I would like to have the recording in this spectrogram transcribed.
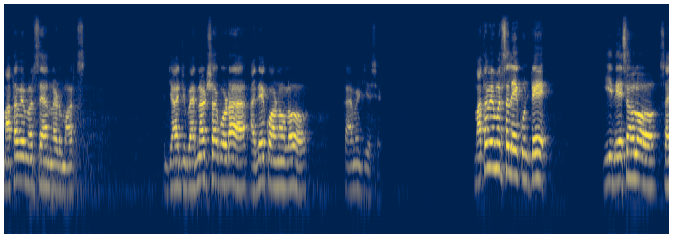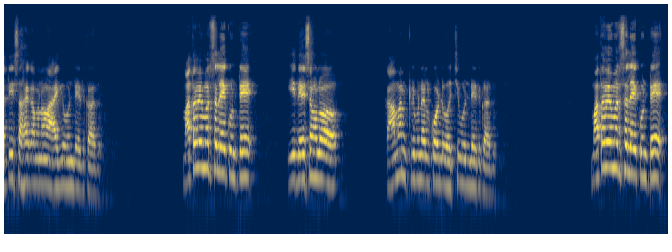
మత విమర్శ అన్నాడు మార్క్స్. జార్జ్ బెర్నాడ్ షా కూడా అదే కోణంలో కామెంట్ చేశాడు. మత విమర్శ లేకుంటే ఈ దేశంలో సతీ సహగమనం ఆగి ఉండేది కాదు. మత విమర్శ లేకుంటే ఈ దేశంలో కామన్ క్రిమినల్ కోడ్ వచ్చి ఉండేది కాదు. మత విమర్శ లేకుంటే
